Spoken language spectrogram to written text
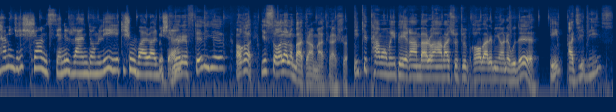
همینجوری شانس یعنی رندوملی یکیشون وایرال میشه. گرفته دیگه. آقا یه سوال الان بعد مطرح شد. این که تمام پیغمبر رو همشون تو خاور میانه بوده این عجیب نیست؟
